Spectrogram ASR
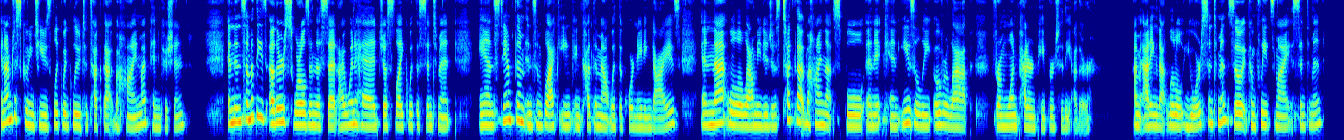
And I'm just going to use liquid glue to tuck that behind my pin cushion. And then some of these other swirls in the set, I went ahead, just like with the sentiment, and stamp them in some black ink and cut them out with the coordinating dies. And that will allow me to just tuck that behind that spool and it can easily overlap from one pattern paper to the other. I'm adding that little your sentiment so it completes my sentiment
